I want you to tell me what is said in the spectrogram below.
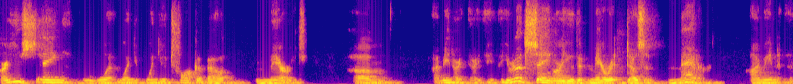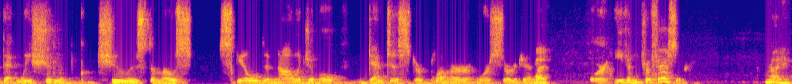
are you saying when, when, you, when you talk about merit, um, I mean, are, are, you're not saying, are you, that merit doesn't matter? I mean, that we shouldn't choose the most skilled and knowledgeable dentist or plumber or surgeon right. or even professor. Right.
